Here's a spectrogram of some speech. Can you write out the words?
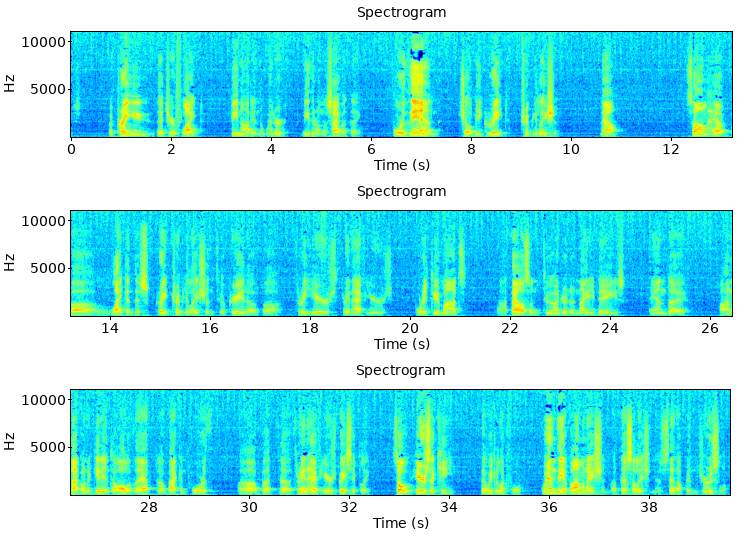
But pray you that your flight be not in the winter, neither on the Sabbath day. For then shall be great tribulation. Now, some have uh, likened this great tribulation to a period of uh, three years, three and a half years, 42 months, 1,290 days. And uh, I'm not going to get into all of that uh, back and forth, uh, but uh, three and a half years basically. So here's the key that we can look for. When the abomination of desolation is set up in Jerusalem.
